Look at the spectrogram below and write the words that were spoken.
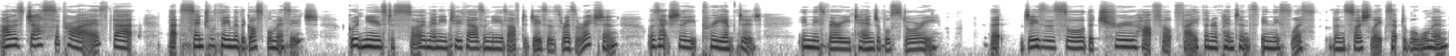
I was just surprised that that central theme of the gospel message, good news to so many 2,000 years after Jesus' resurrection, was actually preempted in this very tangible story. That Jesus saw the true heartfelt faith and repentance in this less than socially acceptable woman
